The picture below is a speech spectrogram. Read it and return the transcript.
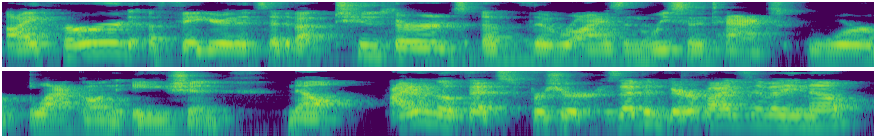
I heard a figure that said about two thirds of the rise in recent attacks were black on Asian. Now, I don't know if that's for sure. Has that been verified? Does anybody know?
